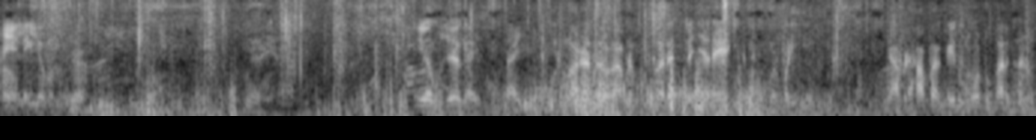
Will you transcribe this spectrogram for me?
અહીંયા લઈ લેવાનું છે. એવું છે ગાઈ ભાઈ. બુધવારે તો આપણે બુધવારે જ જ્યારે ખબર પડી ગઈ કે આપણે હાપર કર્યું મોટું કારખાનું.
